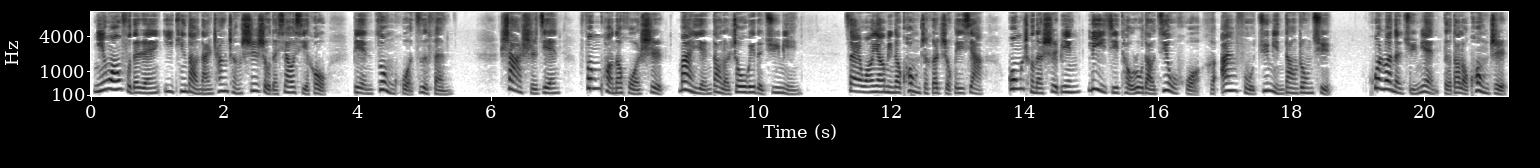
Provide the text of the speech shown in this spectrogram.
宁王府的人一听到南昌城失守的消息后，便纵火自焚。霎时间，疯狂的火势蔓延到了周围的居民。在王阳明的控制和指挥下，攻城的士兵立即投入到救火和安抚居民当中去。混乱的局面得到了控制，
